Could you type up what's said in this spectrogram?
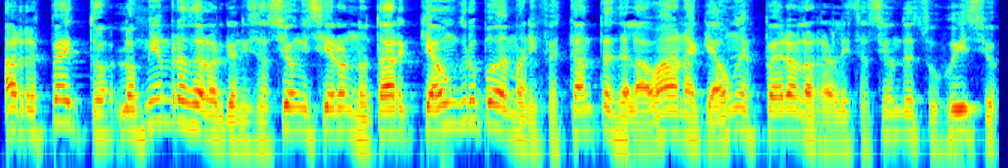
Al respecto, los miembros de la organización hicieron notar que a un grupo de manifestantes de La Habana que aún espera la realización de su juicio,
